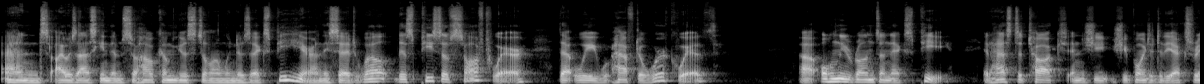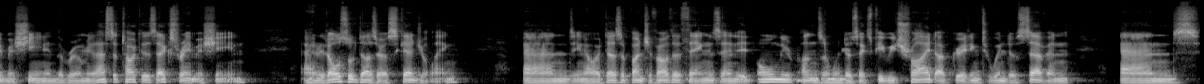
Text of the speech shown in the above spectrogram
And I was asking them, so how come you're still on Windows XP here? And they said, well, this piece of software that we have to work with uh, only runs on XP. It has to talk, and she, she pointed to the x ray machine in the room. It has to talk to this x ray machine. And it also does our scheduling and you know it does a bunch of other things and it only runs on windows xp we tried upgrading to windows 7 and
